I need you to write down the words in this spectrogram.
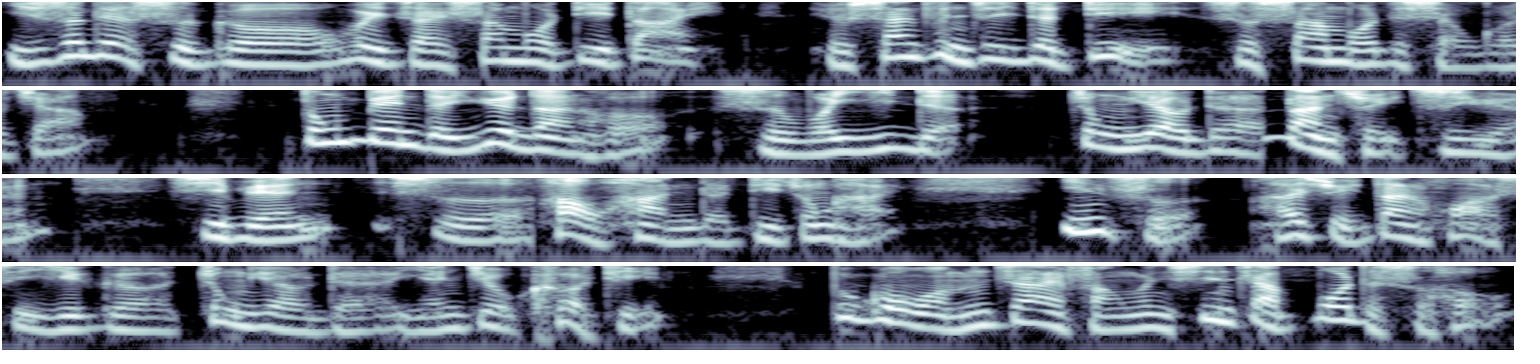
以色列是个位在沙漠地带，有三分之一的地是沙漠的小国家。东边的约旦河是唯一的重要的淡水资源，西边是浩瀚的地中海，因此海水淡化是一个重要的研究课题。不过我们在访问新加坡的时候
